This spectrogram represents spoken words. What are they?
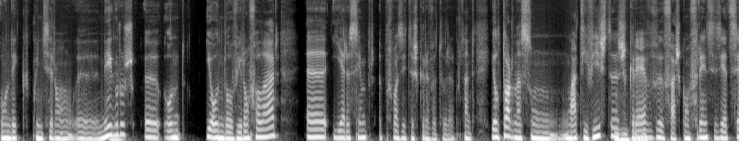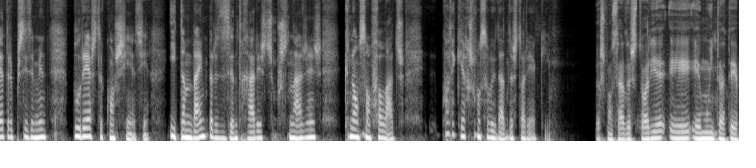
onde é que conheceram uh, negros, uh, onde, e onde ouviram falar, e era sempre a propósito da escravatura. Portanto, ele torna-se um, um, ativista, uhum. escreve, faz conferências e etc., precisamente por esta consciência. E também para desenterrar estes personagens que não são falados. Qual é que é a responsabilidade da história aqui? A responsabilidade da história é, é muito até,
